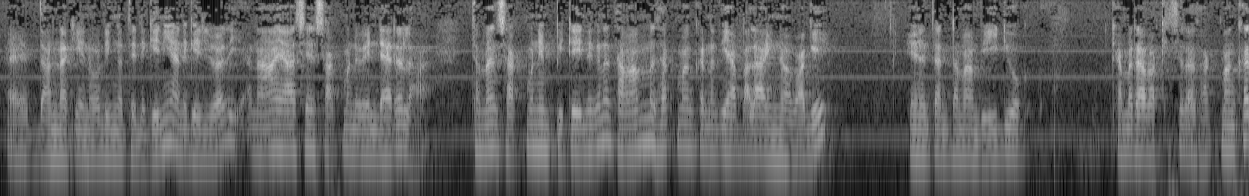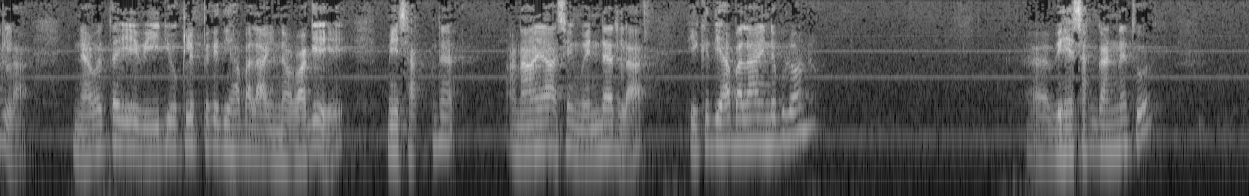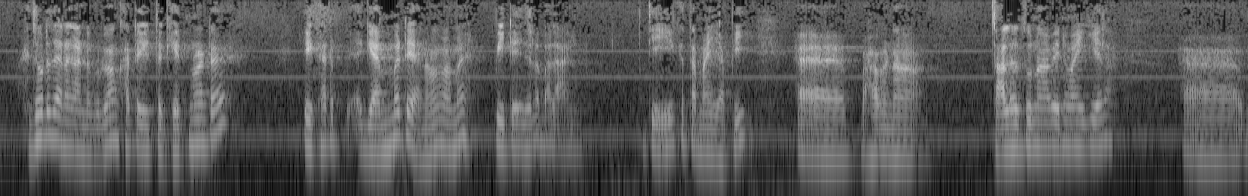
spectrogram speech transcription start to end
දන්න කියන වලින් අතෙන් ගෙනියන ගෙලිවල අනායාසයෙන් සක්මන වෙන්න ඇරලා තමන් සක්මනෙන් පිටේ ඉඳගෙන තමන්ම සක්මන් කරන දිහා බලා ඉන්නවා වගේ එනතන් තමන් වීඩියෝ කැමරාවක් ඉස්සලා සක්මන් කරලා නැවත මේ වීඩියෝ ක්ලිප් එක දිහා බලා ඉන්නවා වගේ මේ සක්මන අනායාසයෙන් වෙන්න ඇරලා ඒක දිහා බලා ඉන්න පුළුවන් වෙහෙසක් ගන්න නැතුව එතකොට දැනගන්න පුළුවන් කටයුත්ත කෙරුණට ඒකට ගැම්මට යනවා මම පිටේ ඉඳලා බලන්න. ඉතින් ඒක තමයි අපි භාවනා තල තුනා වෙනවයි කියලා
